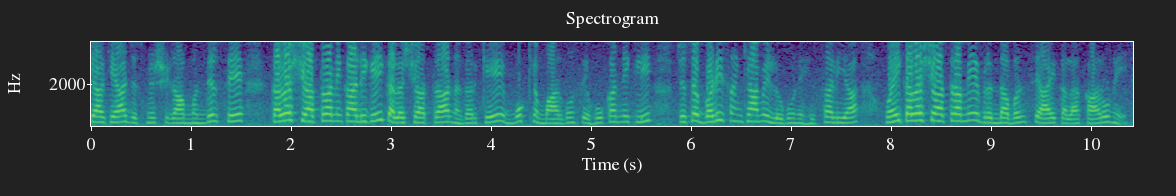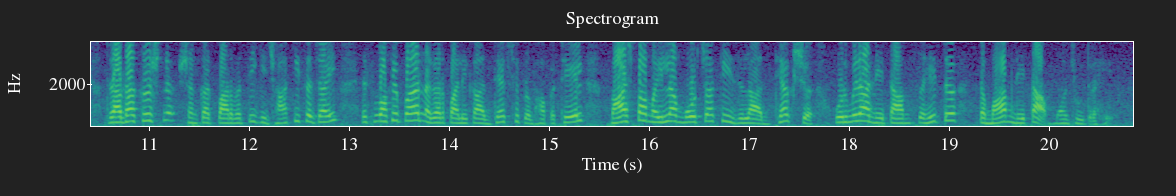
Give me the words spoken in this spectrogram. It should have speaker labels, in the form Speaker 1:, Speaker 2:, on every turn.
Speaker 1: किया गया, जिसमें श्री राम मंदिर से कलश यात्रा निकाली गई। कलश यात्रा नगर के मुख्य मार्गों से होकर निकली, जिसमें बड़ी संख्या में लोगों ने हिस्सा लिया। वहीं कलश यात्रा में वृंदावन से आए कलाकारों ने राधा कृष्ण शंकर पार्वती की झांकी सजाई। इस मौके पर नगर पालिका अध्यक्ष प्रभा पटेल, भाजपा महिला मोर्चा की जिला अध्यक्ष उर्मिला नेताम सहित तमाम नेता मौजूद रहे।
